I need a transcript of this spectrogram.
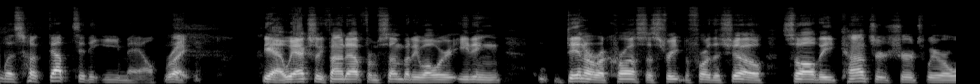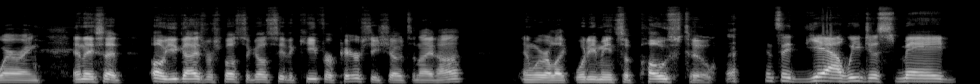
was hooked up to the email. Right. Yeah, we actually found out from somebody while we were eating dinner across the street before the show, saw the concert shirts we were wearing, and they said, Oh, you guys were supposed to go see the Kiefer Pearcy show tonight, huh? And we were like, What do you mean supposed to? And said, "Yeah, we just made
